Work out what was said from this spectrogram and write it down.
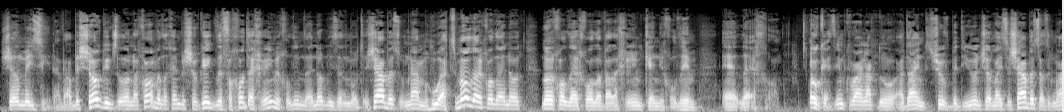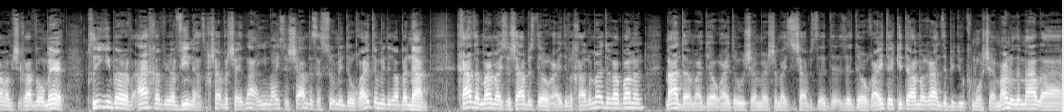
של מזיד. אבל בשוגג זה לא נכון, ולכן בשוגג לפחות האחרים יכולים ליהנות מזה למוצאי שבת. אמנם הוא עצמו לא יכול ליהנות, לא יכול לאכול, אבל אחרים כן יכולים אה, לאכול. אוקיי, אז אם כבר אנחנו עדיין, שוב, בדיון של מייסר שבס, אז הגמרא ממשיכה ואומרת, פליגי ברב אחא ורבינה. אז עכשיו השאלה, האם מייסר שבס אסור מדאורייתא או מדרבנן? אחד אמר מייסר שבס דאורייתא ואחד אמר דרבנן. מה אתה אמר דאורייתא? הוא שאומר שמייסר שבס זה דאורייתא כדאמרן, זה בדיוק כמו שאמרנו למעלה.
